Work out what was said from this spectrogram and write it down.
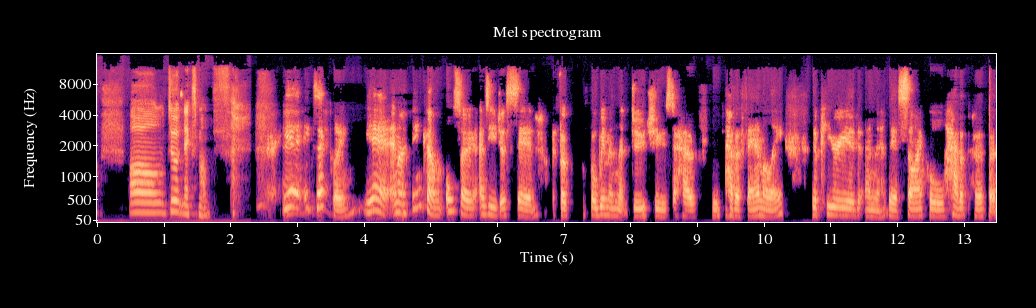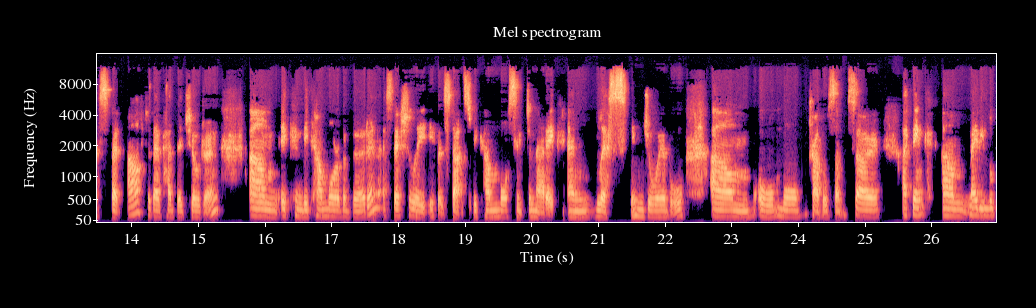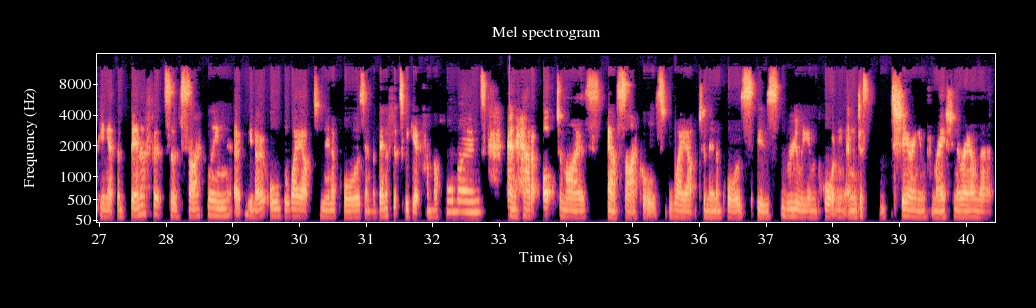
i'll do it next month yeah exactly. Yeah and i think um also as you just said for for women that do choose to have have a family the period and their cycle have a purpose but after they've had their children um, it can become more of a burden, especially if it starts to become more symptomatic and less enjoyable um, or more troublesome. So I think um, maybe looking at the benefits of cycling, uh, you know, all the way up to menopause and the benefits we get from the hormones and how to optimize our cycles way up to menopause is really important and just sharing information around that.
